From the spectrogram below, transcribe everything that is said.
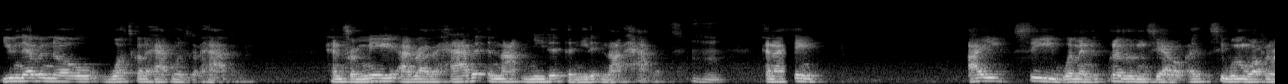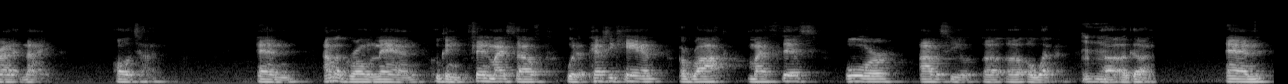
you never know what's going to happen when it's going to happen. And for me, I'd rather have it and not need it than need it and not have it. Mm-hmm. And I think I see women, when I live in Seattle, I see women walking around at night all the time. And I'm a grown man who can defend myself with a Pepsi can, a rock, my fist, or obviously a, a, a weapon, mm-hmm. uh, a gun. And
